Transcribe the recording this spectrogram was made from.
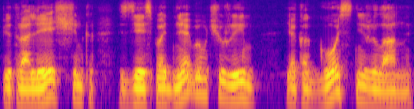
Петра Лещенко «Здесь под небом чужим» я как гость нежеланный.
